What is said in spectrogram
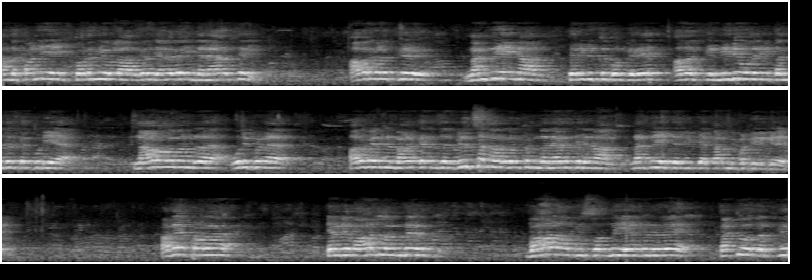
அந்த பணியை தொடங்கியுள்ளார்கள். எனவே இந்த நேரத்தில் அவர்களுக்கு நன்றியை நான் தெரிவித்துக் கொள்கிறேன். அதற்கு நிதி உதவி தந்திருக்கக்கூடிய நாடாளுமன்ற உறுப்பினர் அருமையன் வழக்கறிஞர் வில்சன் அவர்களுக்கும் இந்த நேரத்தில் நான் நன்றியை தெரிவிக்க கடமைப்பட்டிருக்கிறேன். அதே போல என்னுடைய வார்டில் வந்து வார்டு ஆபீஸ் வந்து ஏற்கனவே கட்டுவதற்கு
